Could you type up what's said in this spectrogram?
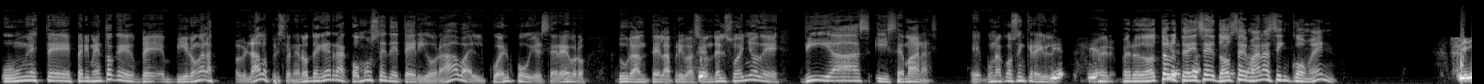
un este experimento que vieron a las, ¿verdad? los prisioneros de guerra cómo se deterioraba el cuerpo y el cerebro durante la privación del sueño de días y semanas. Eh, una cosa increíble. Pero, pero doctor, usted dice dos semanas sin comer. Sí,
